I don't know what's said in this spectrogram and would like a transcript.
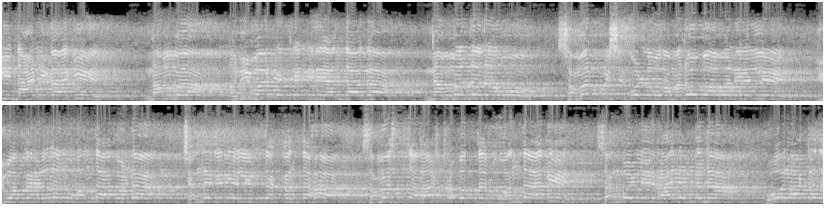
ಈ ನಾಡಿಗಾಗಿ ನಮ್ಮ ಅನಿವಾರ್ಯತೆ ಇದೆ ಅಂದಾಗ ನಮ್ಮನ್ನು ನಾವು ಸಮರ್ಪಿಸಿಕೊಳ್ಳುವ ಮನೋಭಾವನೆಯಲ್ಲಿ ಯುವಕರೆಲ್ಲರೂ ಒಂದಾಗೋಣ. ಚನ್ನಗಿರಿಯಲ್ಲಿ ಇರ್ತಕ್ಕಂತಹ ಸಮಸ್ತ ರಾಷ್ಟ್ರಭಕ್ತರು ಒಂದಾಗಿ ಸಂಗೊಳ್ಳಿ ರಾಯಣ್ಣನ ಹೋರಾಟದ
